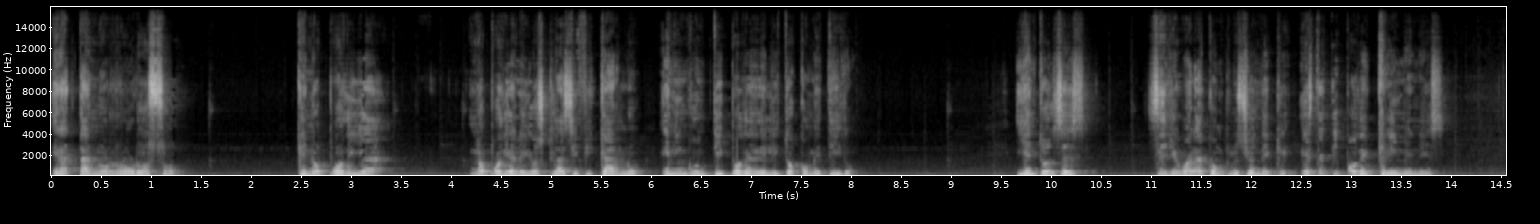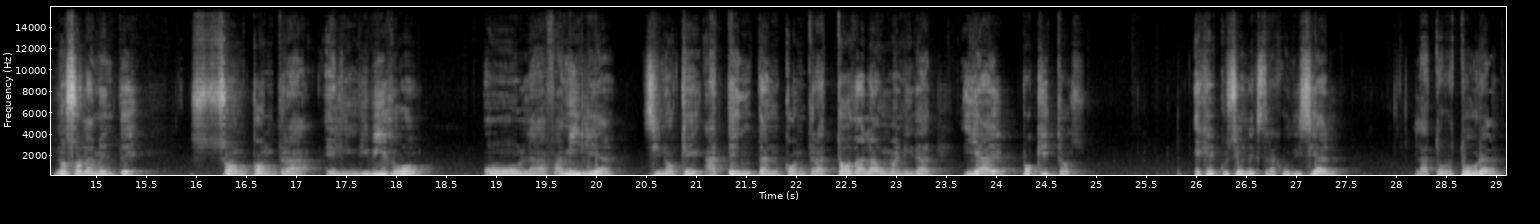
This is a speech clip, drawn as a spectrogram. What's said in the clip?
era tan horroroso que no podía no podían ellos clasificarlo en ningún tipo de delito cometido. Y entonces se llegó a la conclusión de que este tipo de crímenes no solamente son contra el individuo o la familia, sino que atentan contra toda la humanidad. Y hay poquitos. Ejecución extrajudicial, la tortura,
